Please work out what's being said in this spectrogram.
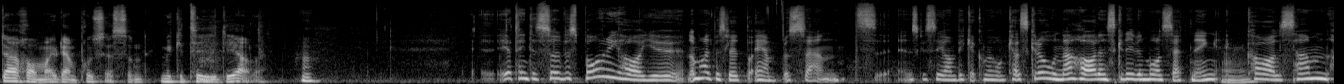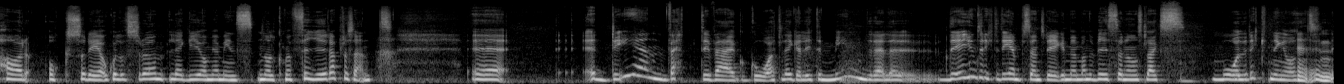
Där har man ju den processen mycket tidigare. Mm jag tänkte Sölvesborg har ju de har ett beslut på 1 procent. ska se om vilka kommer ihåg. Karlskrona har en skriven målsättning. Mm. Karlshamn har också det och Olofström lägger ju om jag minns 0,4 procent. Eh, är det en vettig väg att gå, att lägga lite mindre? Eller, det är ju inte riktigt 1%-regeln men man visar någon slags målriktning. Åt... En,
